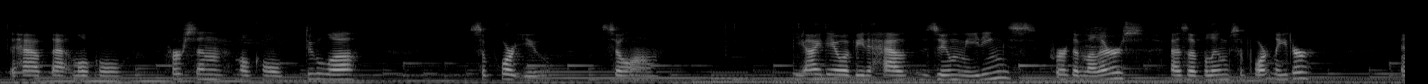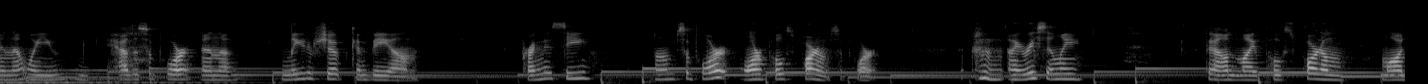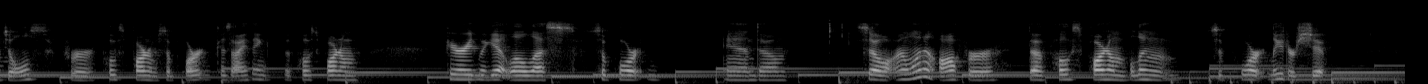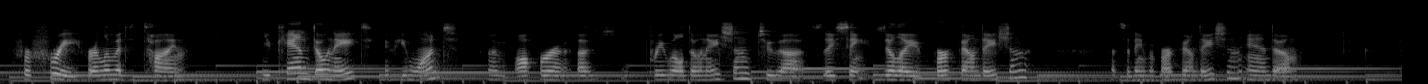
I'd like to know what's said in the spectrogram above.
to have that local person, local doula, support you. So, um, the idea would be to have Zoom meetings for the mothers as a Bloom support leader, and that way you have the support and the leadership can be um, pregnancy um, support or postpartum support. I recently found my postpartum modules for postpartum support because I think the postpartum period we get a little less support, and um, so I want to offer the postpartum bloom support leadership for free for a limited time. You can donate if you want. I offer a free will donation to uh, the St. Zélie Birth Foundation. That's the name of our foundation, and um,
